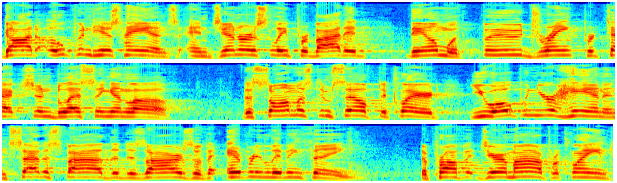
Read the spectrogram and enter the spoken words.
God opened his hands and generously provided them with food, drink, protection, blessing, and love. The psalmist himself declared, You open your hand and satisfy the desires of every living thing. The prophet Jeremiah proclaimed,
